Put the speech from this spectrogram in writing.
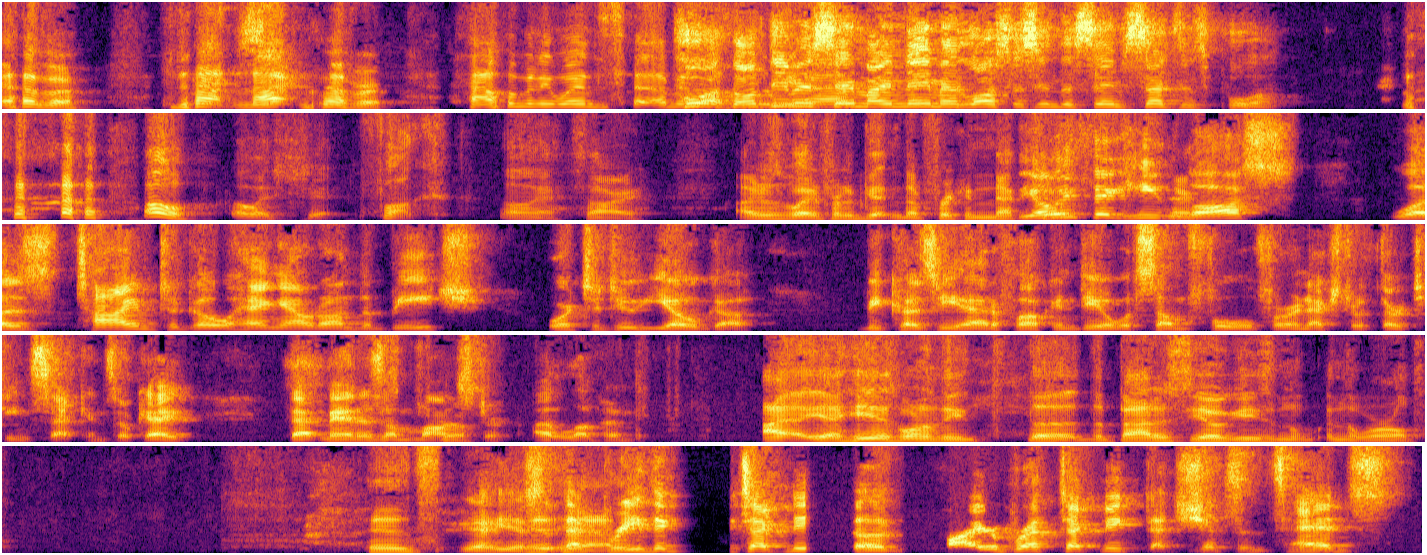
Ever. Not Exactly. not never. How many wins? I mean, Pua, don't even say my name and losses in the same sentence, Pua. oh, oh wait, shit, fuck. Okay, sorry. I was waiting for him getting the freaking neck. The only thing he there. lost was time to go hang out on the beach or to do yoga because he had to fucking deal with some fool for an extra 13 seconds. Okay. That man is a monster. I love him. I yeah, he is one of the the the baddest yogis in the in the world. His Yeah, he is. Yeah. That breathing technique, the fire breath technique, that shit's intense.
